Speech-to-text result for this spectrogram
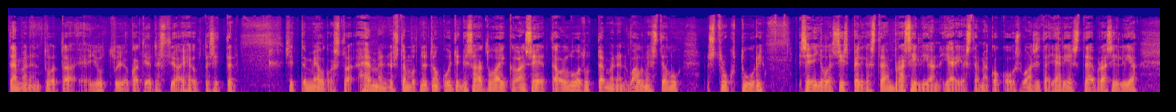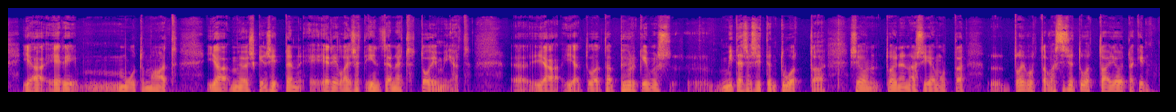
tämmöinen tuota, juttu, joka tietysti aiheutti sitten sitten melkoista hämmennystä, mutta nyt on kuitenkin saatu aikaan se, että on luotu tämmöinen valmistelustruktuuri. Se ei ole siis pelkästään Brasilian järjestämä kokous, vaan sitä järjestää Brasilia ja eri muut maat ja myöskin sitten erilaiset internet-toimijat ja, ja tuota, pyrkimys, mitä se sitten tuottaa, se on toinen asia, mutta toivottavasti se tuottaa joitakin –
